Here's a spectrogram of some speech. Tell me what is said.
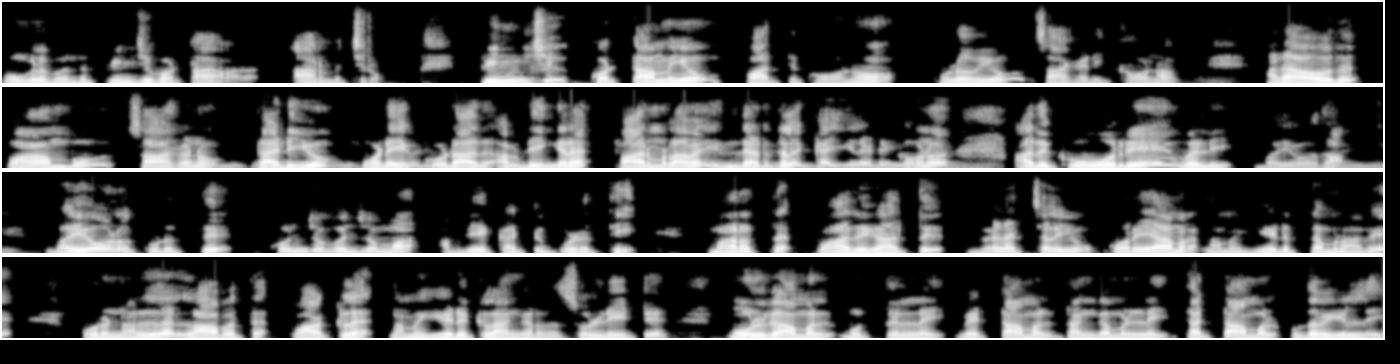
உங்களுக்கு வந்து பிஞ்சு கொட்ட ஆரம்பிச்சிடும் பிஞ்சு கொட்டாமையும் பார்த்துக்கணும். புழுவையும் சாகடிக்கணும். அதாவது பாம்பும் சாகணும் தடியும் உடையக்கூடாது அப்படிங்கிற ஃபார்முலாவை இந்த இடத்துல கையில் எடுக்கணும். அதுக்கு ஒரே வழி பயோ தான். பயோவில் கொடுத்து கொஞ்சம் கொஞ்சமாக அப்படியே கட்டுப்படுத்தி மரத்தை பாதுகாத்து விளைச்சலையும் குறையாம நம்ம எடுத்தோம்னாவே ஒரு நல்ல லாபத்தை வாக்கில் நம்ம எடுக்கலாங்கிறத சொல்லிட்டு மூழ்காமல் முத்தில்லை வெட்டாமல் தங்கமில்லை தட்டாமல் உதவியில்லை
